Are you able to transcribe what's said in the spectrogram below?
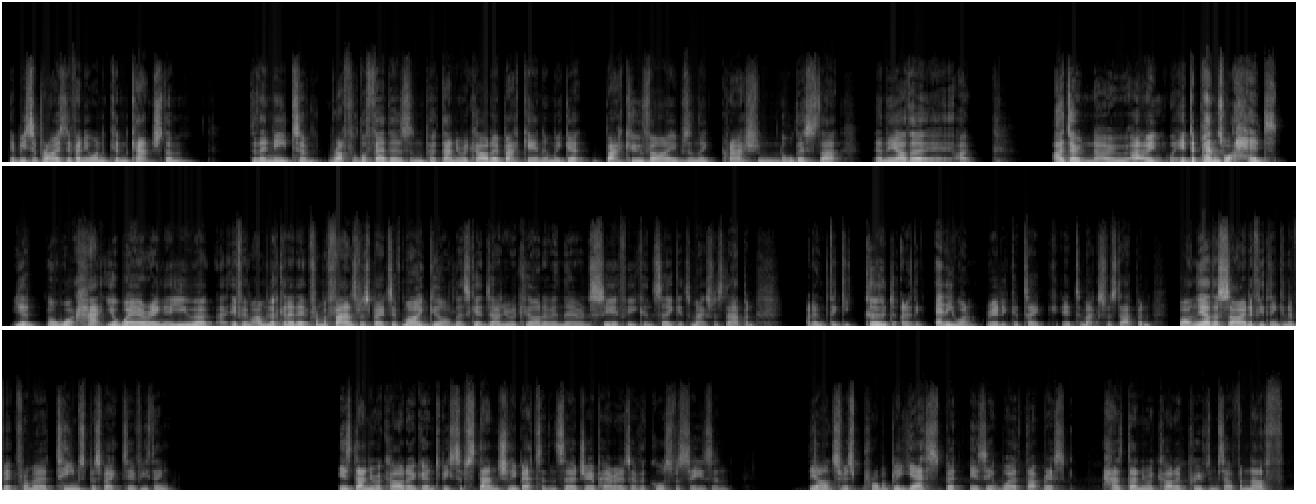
he'd be surprised if anyone can catch them? Do they need to ruffle the feathers and put Daniel Ricciardo back in and we get Baku vibes and they crash and all this, that, and the other? I, I don't know. I mean, it depends what head you or what hat you're wearing. Are you? Uh, if I'm looking at it from a fan's perspective, my God, let's get Daniel Ricciardo in there and see if he can take it to Max Verstappen. I don't think he could. I don't think anyone really could take it to Max Verstappen. But on the other side, if you're thinking of it from a team's perspective, you think is Daniel Ricciardo going to be substantially better than Sergio Perez over the course of a season? The answer is probably yes, but is it worth that risk? Has Daniel Ricciardo proved himself enough?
